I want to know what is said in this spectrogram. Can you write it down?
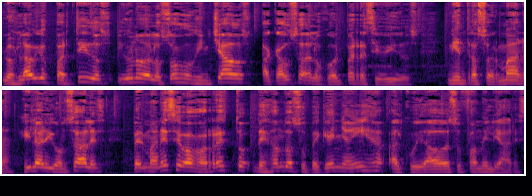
los labios partidos y uno de los ojos hinchados a causa de los golpes recibidos, mientras su hermana, Hilary González, permanece bajo arresto dejando a su pequeña hija al cuidado de sus familiares.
